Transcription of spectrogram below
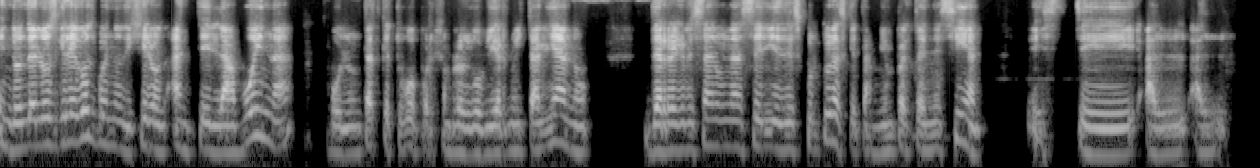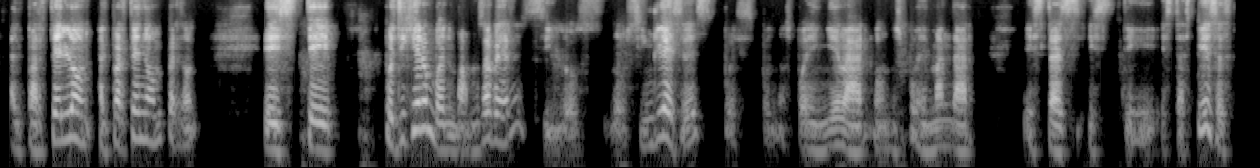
en donde los griegos, bueno, dijeron ante la buena voluntad que tuvo, por ejemplo, el gobierno italiano de regresar una serie de esculturas que también pertenecían este, al, al, al, Partelón, al Partenón, perdón, este, pues dijeron, bueno, vamos a ver si los, ingleses pues, pues nos pueden llevar o nos pueden mandar estas, este, estas piezas.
